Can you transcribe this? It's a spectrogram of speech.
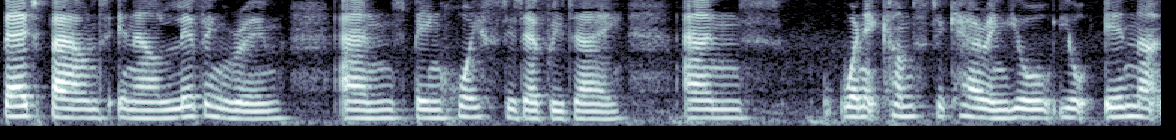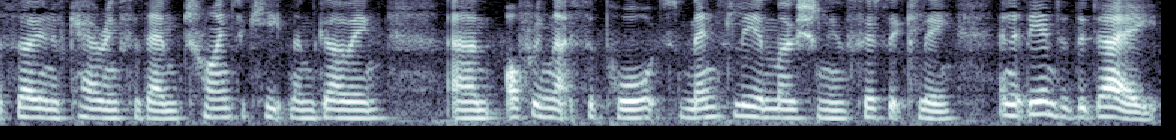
bed bound in our living room and being hoisted every day. And when it comes to caring, you're you're in that zone of caring for them, trying to keep them going, um, offering that support mentally, emotionally, and physically. And at the end of the day,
